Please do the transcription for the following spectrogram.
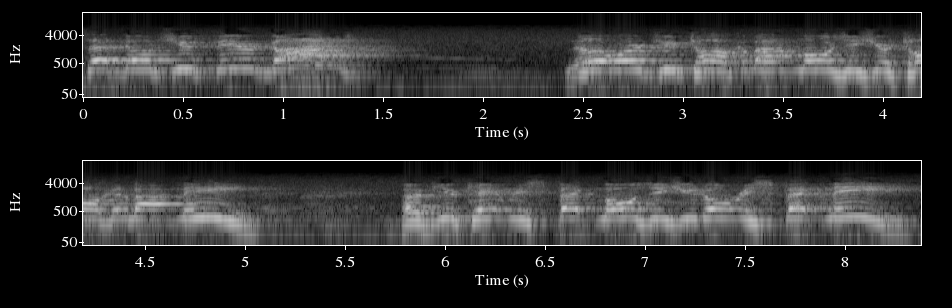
Said, don't you fear God? In other words, you talk about Moses, you're talking about me. If you can't respect Moses, you don't respect me.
